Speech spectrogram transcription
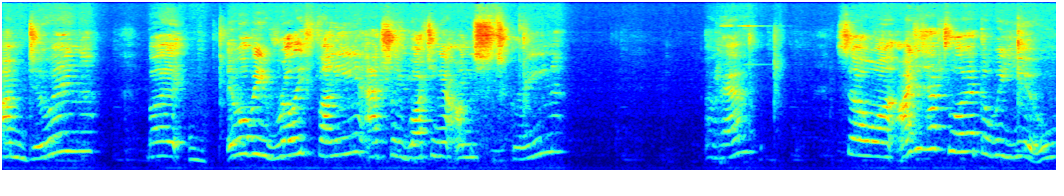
I'm doing, but it will be really funny actually watching it on the screen. Okay? So uh, I just have to look at the Wii U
